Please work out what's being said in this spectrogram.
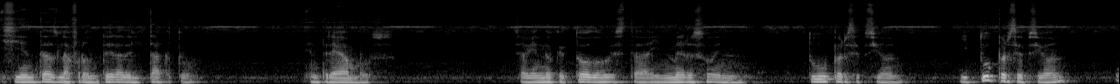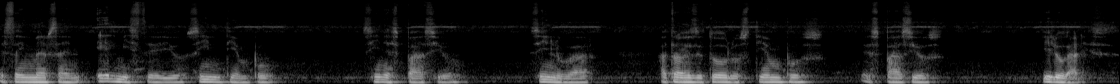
y sientas la frontera del tacto entre ambos, sabiendo que todo está inmerso en tu percepción y tu percepción está inmersa en el misterio sin tiempo, sin espacio, sin lugar, a través de todos los tiempos, espacios y lugares.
